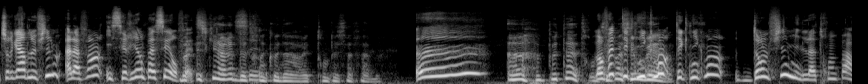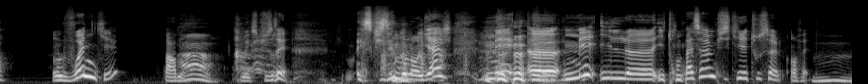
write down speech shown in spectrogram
tu regardes le film, à la fin, il s'est rien passé en Bah, fait. Est-ce qu'il arrête d'être un connard et de tromper sa femme? Hein? Hein, Peut-être. en fait, techniquement, techniquement, dans le film, il la trompe pas. On le voit niquer. Pardon, Ah, vous m'excuserez. Excusez mon langage. Mais, euh, mais il, euh, il trompe pas sa femme puisqu'il est tout seul, en fait. hmm.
